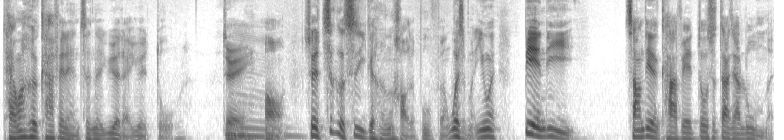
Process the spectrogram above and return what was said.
台湾喝咖啡的人真的越来越多了，对，哦，所以这个是一个很好的部分。为什么？因为便利商店的咖啡都是大家入门。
